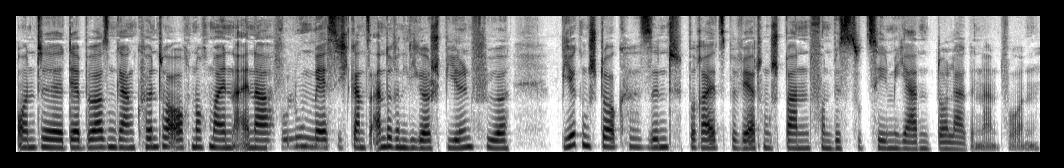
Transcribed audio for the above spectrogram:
Und äh, der Börsengang könnte auch nochmal in einer volumenmäßig ganz anderen Liga spielen. Für Birkenstock sind bereits Bewertungsspannen von bis zu 10 Milliarden Dollar genannt worden.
